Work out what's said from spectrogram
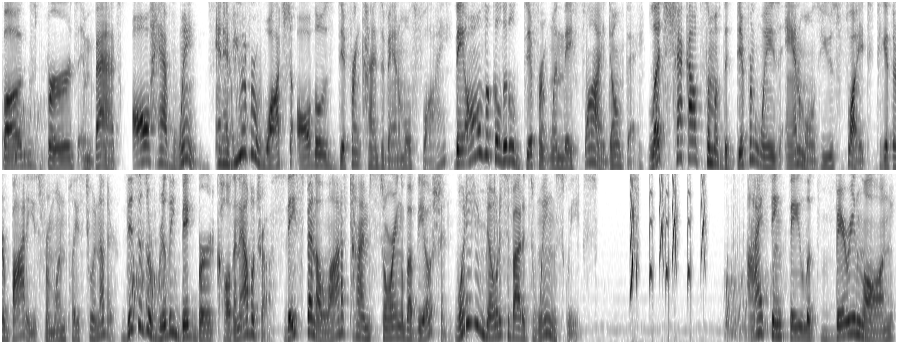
bugs, birds, and bats all have wings. And have you ever watched all those different kinds of animals fly? They all look a little different when they fly, don't they? Let's check out some of the different ways animals use flight to get their bodies from one place to another. This is a really big bird called an albatross. They spend a lot of time soaring above the ocean. What do you notice about its wings, Squeaks? I think they look very long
